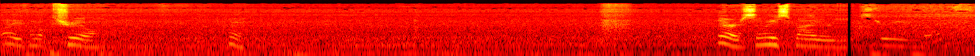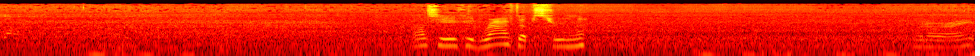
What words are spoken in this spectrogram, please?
Oh, you come up the trail. Huh. There are so many spiders in the stream. Also, you could raft upstream. But alright.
